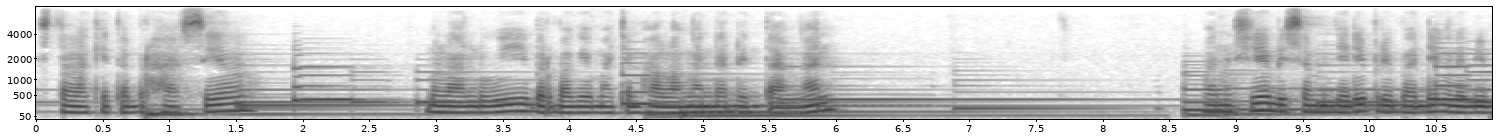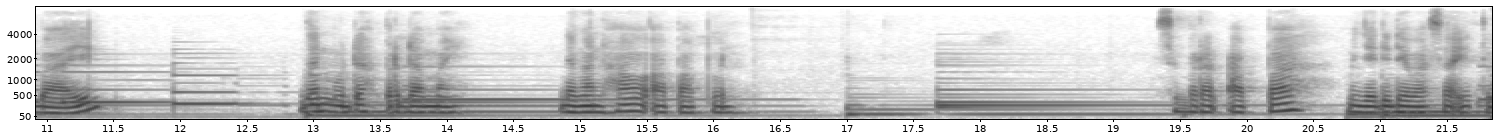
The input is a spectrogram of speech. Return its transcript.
setelah kita berhasil melalui berbagai macam halangan dan rintangan, manusia bisa menjadi pribadi yang lebih baik dan mudah berdamai dengan hal apa pun. Seberat apa menjadi dewasa itu?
